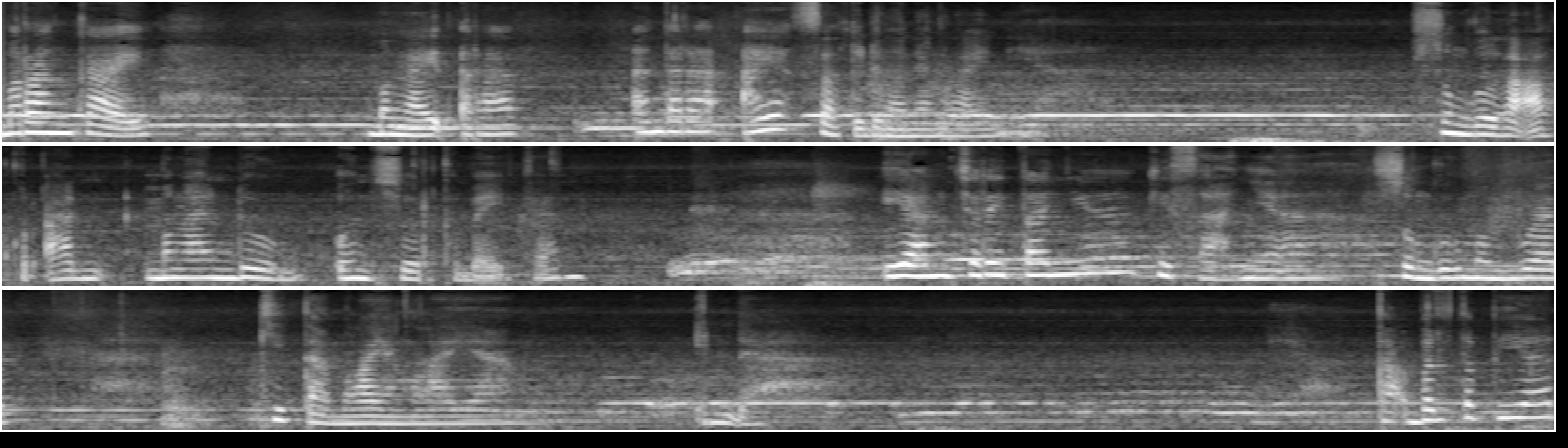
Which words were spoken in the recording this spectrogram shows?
merangkai, mengait erat antara ayat satu dengan yang lainnya. Sungguhlah Al-Quran mengandung unsur kebaikan yang ceritanya, kisahnya sungguh membuat kita melayang-layang indah. Tak bertepian,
